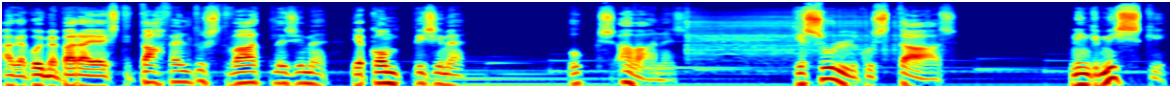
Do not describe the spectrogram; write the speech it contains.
aga kui me parajasti tahveldust vaatlesime ja kompisime, uks avanes ja sulgus taas ning miski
